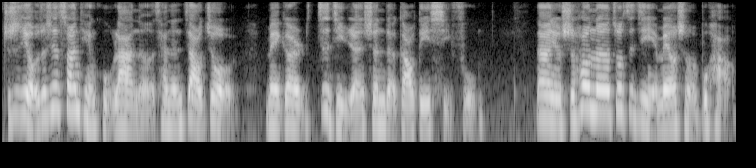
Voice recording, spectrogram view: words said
就是有这些酸甜苦辣呢，才能造就每个自己人生的高低起伏。那有时候呢，做自己也没有什么不好。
